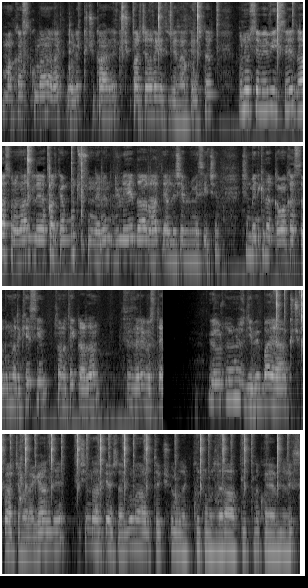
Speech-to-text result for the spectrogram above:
makas kullanarak böyle küçük hale, küçük parçalara getireceğiz arkadaşlar. Bunun sebebi ise daha sonra nargile yaparken bu tütünlerin lüleye daha rahat yerleşebilmesi için. Şimdi ben 2 dakika makasla bunları keseyim. Sonra tekrardan sizlere göstereyim. Gördüğünüz gibi bayağı küçük parçalara geldi. Şimdi arkadaşlar bunu artık şuradaki kutumuza rahatlıkla koyabiliriz.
